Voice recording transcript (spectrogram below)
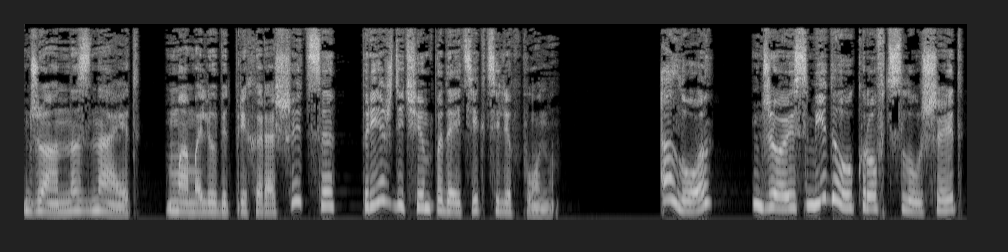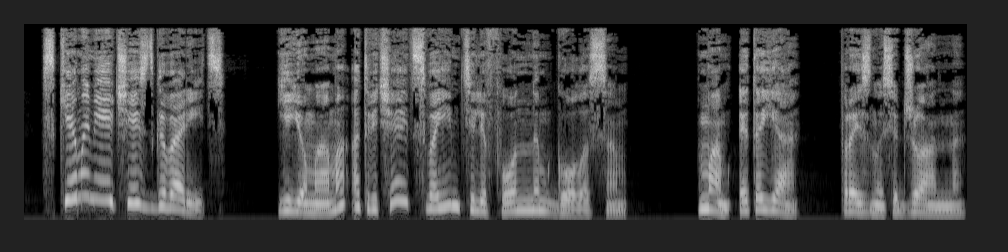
Джоанна знает, мама любит прихорошиться, прежде чем подойти к телефону. «Алло, Джойс Мидоукрофт слушает. С кем имею честь говорить?» Ее мама отвечает своим телефонным голосом. «Мам, это я», — произносит Джоанна.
